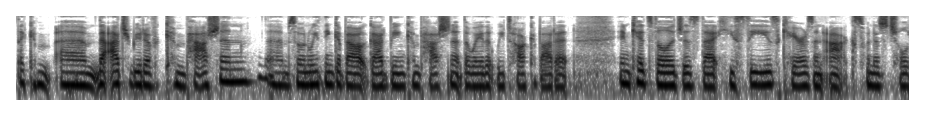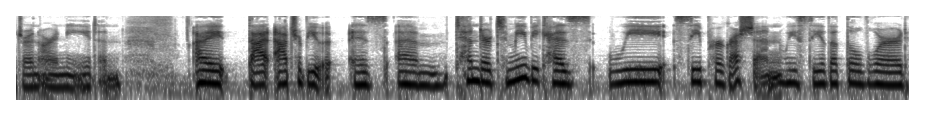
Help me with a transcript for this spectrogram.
the um, the attribute of compassion. Um, so when we think about God being compassionate, the way that we talk about it in Kids Village is that He sees, cares, and acts when His children are in need, and I that attribute is um, tender to me because we see progression. We see that the Lord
